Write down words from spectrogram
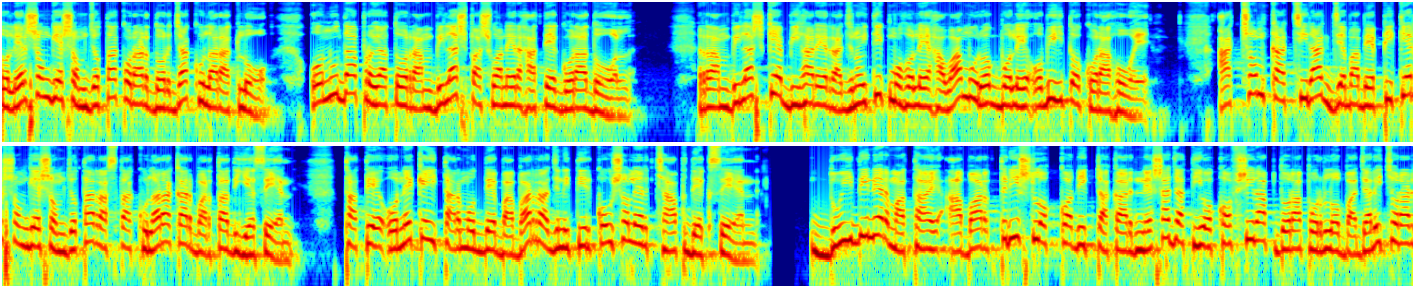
দলের সঙ্গে সমঝোতা করার দরজা খোলা রাখল। অনুদা প্রয়াত রামবিলাস পাসওয়ানের হাতে গড়া দল রামবিলাসকে বিহারের রাজনৈতিক মহলে হাওয়া মুরগ বলে অভিহিত করা হয়। আচমকা চিরাগ যেভাবে পিকের সঙ্গে সমঝোতার রাস্তা খোলা রাখার বার্তা দিয়েছেন, তাতে অনেকেই তার মধ্যে বাবার রাজনীতির কৌশলের ছাপ দেখছেন। দুই দিনের মাথায় আবার ত্রিশ লক্ষাধিক টাকার নেশা জাতীয় কফ সিরাপ ধরা পড়ল বাজারিচড়ার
